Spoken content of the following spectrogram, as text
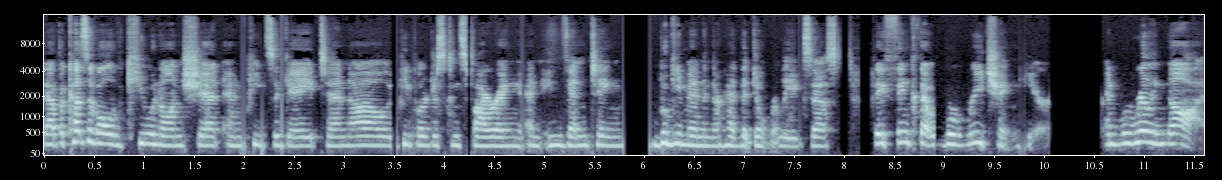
that because of all the QAnon shit and Pizzagate and oh, people are just conspiring and inventing boogeymen in their head that don't really exist, they think that we're reaching here. And we're really not.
